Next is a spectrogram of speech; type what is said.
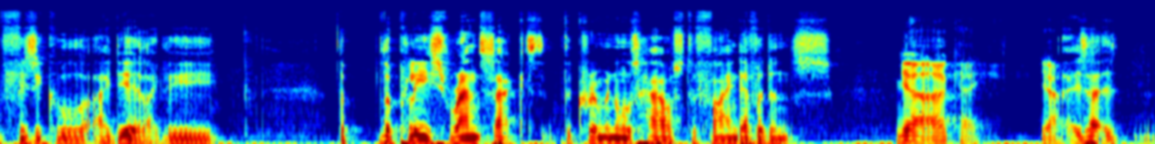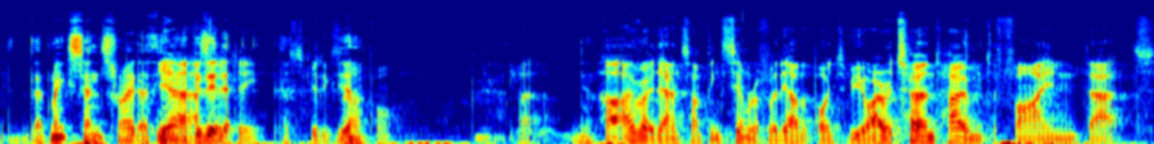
physical idea. Like the the the police ransacked the criminal's house to find evidence. Yeah, okay. Yeah. Is that that makes sense, right? I think Yeah, because It, that's a good example. Uh, I I wrote down something similar for the other point of view. I returned home to find that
